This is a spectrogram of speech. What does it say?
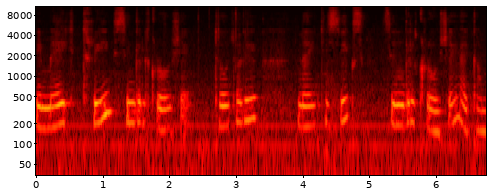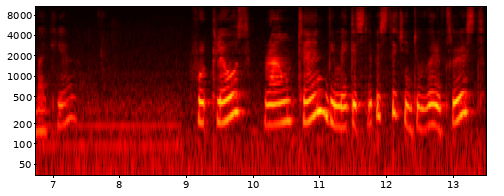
we make three single crochet. Totally 96 single crochet. I come back here. For close round 10 we make a slip stitch into very first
